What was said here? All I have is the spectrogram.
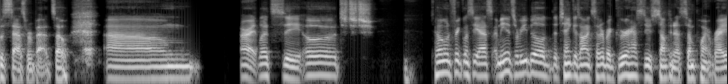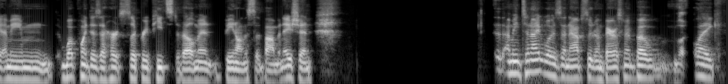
stats were bad. So um, all right, let's see. Oh. Tone frequency asks, I mean, it's a rebuild. The tank is on, etc. But Grier has to do something at some point, right? I mean, what point does it hurt Slippery Pete's development being on this abomination? I mean, tonight was an absolute embarrassment, but like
